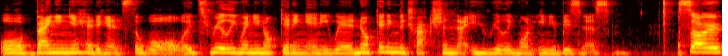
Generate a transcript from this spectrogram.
or banging your head against the wall. It's really when you're not getting anywhere, not getting the traction that you really want in your business. So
